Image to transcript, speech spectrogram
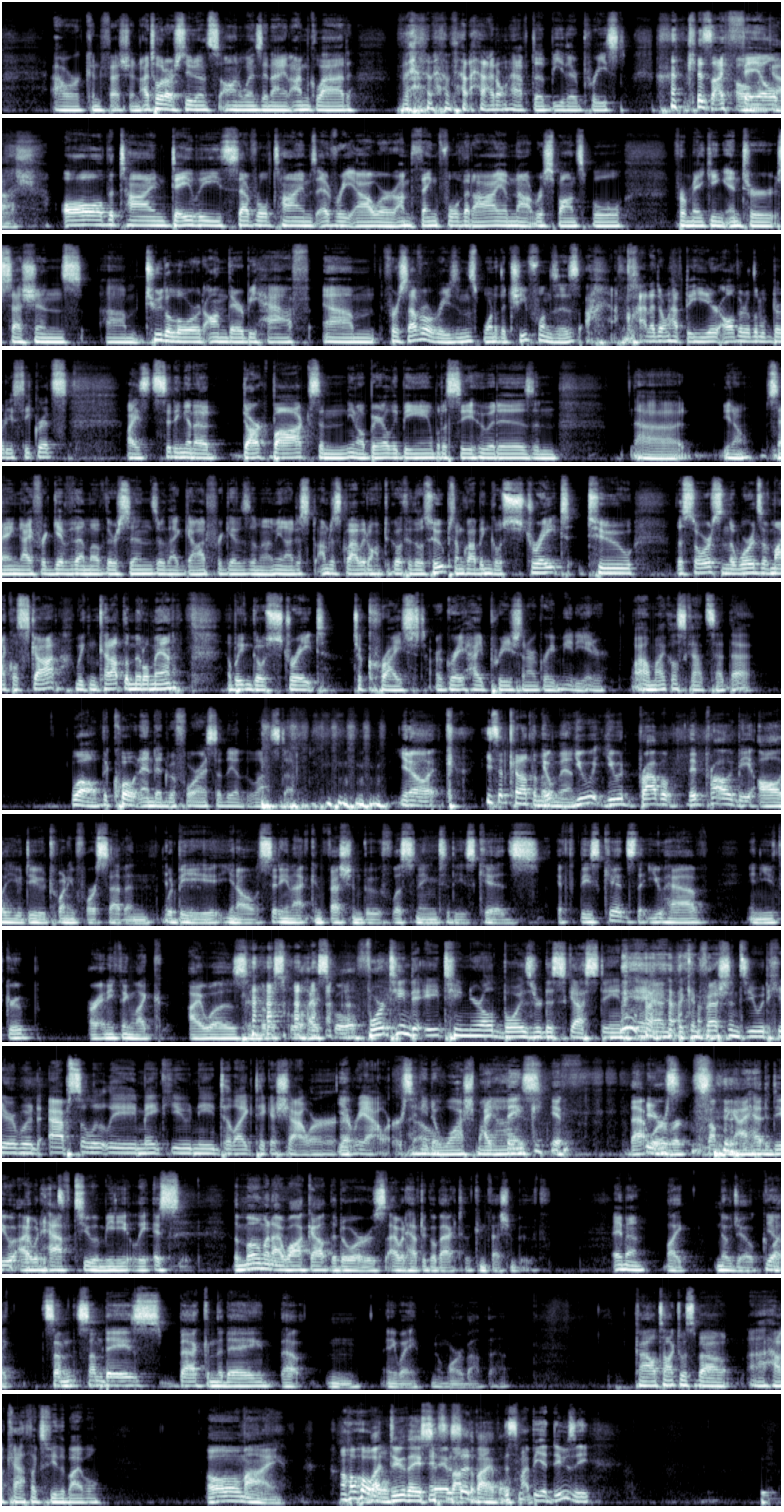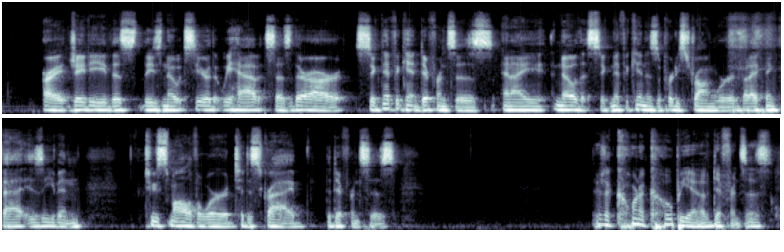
our confession. I told our students on Wednesday night, I'm glad that, I don't have to be their priest because I fail gosh. all the time, daily, several times every hour. I'm thankful that I am not responsible for making intercessions um, to the Lord on their behalf um, for several reasons. One of the chief ones is I'm glad I don't have to hear all their little dirty secrets by sitting in a dark box and you know barely being able to see who it is and uh, you know saying I forgive them of their sins or that God forgives them. I mean, I just I'm just glad we don't have to go through those hoops. I'm glad we can go straight to the source. In the words of Michael Scott, we can cut out the middleman and we can go straight to Christ, our great high priest and our great mediator. Wow, Michael Scott said that. Well, the quote ended before I said the other last stuff. You know, He said, "Cut out the middleman." you you would probably they'd probably be all you do twenty four seven would be you know sitting in that confession booth listening to these kids. If these kids that you have in youth group are anything like I was in middle school, high school, 14 to 18 year old boys are disgusting, and the confessions you would hear would absolutely make you need to like take a shower every hour so. I need to wash my I eyes. think if that were something I had to do, I would have to immediately. As, the moment I walk out the doors, I would have to go back to the confession booth. Amen. Like no joke. Yeah. Like some some days back in the day that. Mm, anyway, no more about that. Kyle, talk to us about uh, how Catholics view the Bible. Oh my! Oh, What do they say about a- the Bible? This might be a doozy. All right, JD, this these notes here that we have, it says there are significant differences, and I know that significant is a pretty strong word, but I think that is even too small of a word to describe the differences. There's a cornucopia of differences.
